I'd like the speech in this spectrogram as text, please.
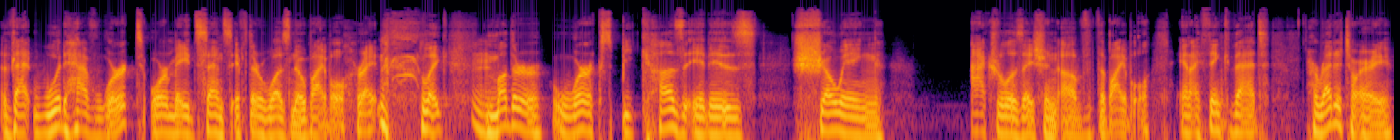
that would have worked or made sense if there was no Bible, right? like mm-hmm. Mother works because it is showing actualization of the Bible. And I think that Hereditary,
